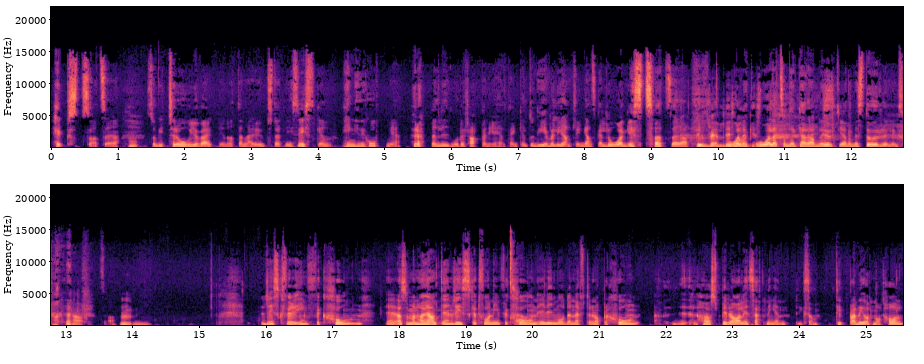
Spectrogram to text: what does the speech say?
högst så att säga. Mm. Så vi tror ju verkligen att den här utstötningsrisken hänger ihop med hur öppen livmodertappen är helt enkelt. Och det är väl egentligen ganska logiskt så att säga. Det är väldigt Hålet, logiskt. hålet som den kan ramla ut genom är större. Liksom. Ja. Så. Mm. Risk för infektion. Eh, Alltså man har ju alltid en risk att få en infektion i livmodern efter en operation. Har spiralinsättningen liksom, det åt något håll?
